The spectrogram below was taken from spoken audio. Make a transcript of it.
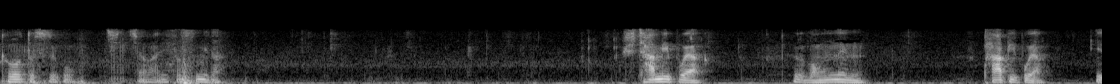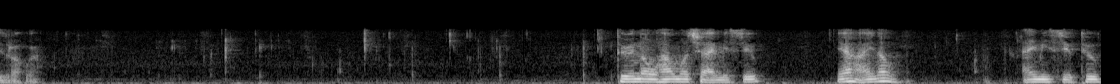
그것도 쓰고, 진짜 많이 썼습니다. 잠이 보약. 그 먹는 밥이 보약이더라고요. Do you know how much I miss you? Yeah, I know. I miss you too.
